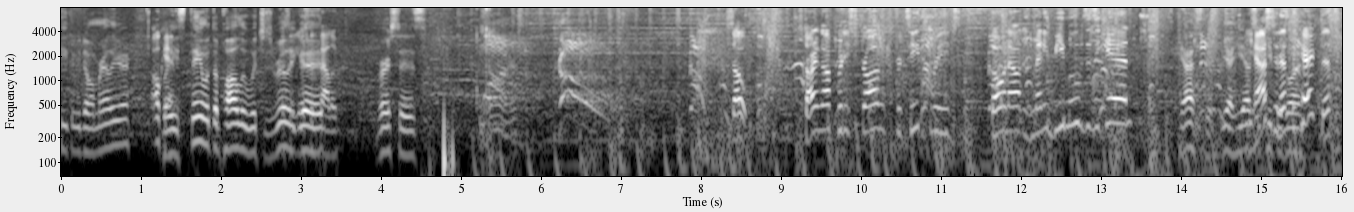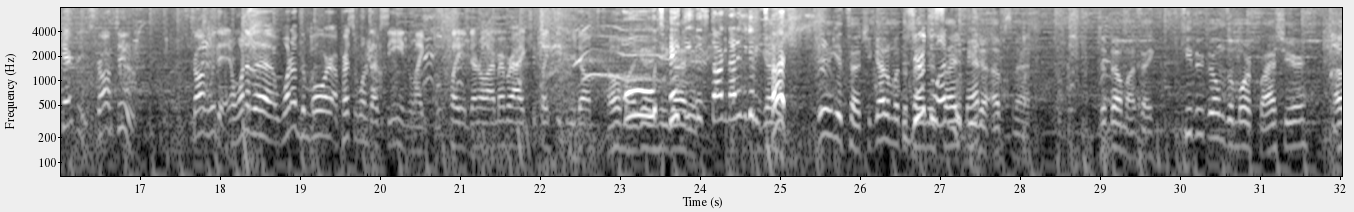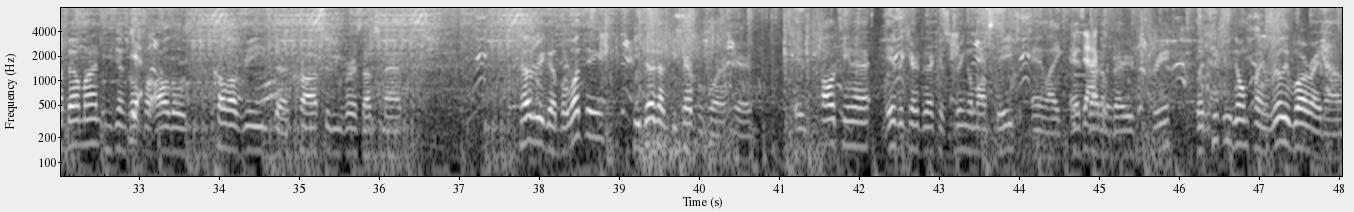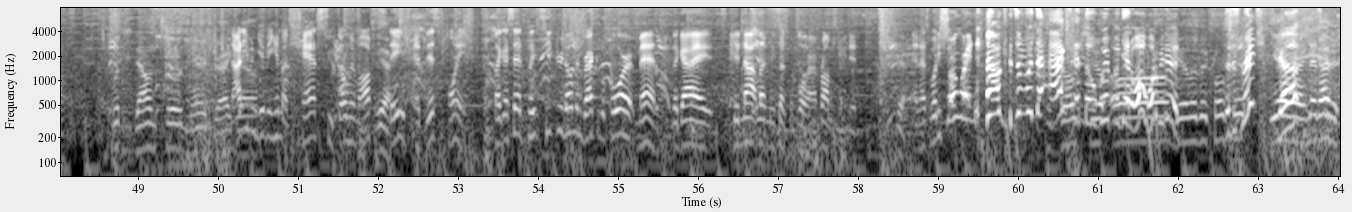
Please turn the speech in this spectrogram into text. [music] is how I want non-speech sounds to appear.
T3 Dome earlier. Okay. But he's staying with the Palu, which is really So here's the good versus. So, starting off pretty strong for T3, just throwing out as many B moves as he can. He has to. Yeah, he has he to has keep to. That's going. the character. That's the character. He's strong too. Strong with it. And one of the one of the more impressive ones I've seen, like play in general. I remember I actually played T3 Dome. Oh my Oh, God, he taking the stock, not even getting He touched. Didn't get touched. He got him with the Zero side, 100, man. beat an up smash. The Belmont, like T3 Dome's a more flashier uh, Belmont. He's gonna go Yeah. for all those call out reads, the cross, the reverse up smash. Hell really good. But one thing he does have to be careful for here is Palutena is a character that can string him off stage and like edge guard him very free. But T3 Dome playing really well right now. With the down tilt, near drag Not down. even giving him a chance to throw him off the Yeah. stage at this point. Like I said, played T3 Dome in bracket before. Man, the guy did not let me touch the floor. I promise you he did. Yeah. And that's what he's showing right now. [laughs] Gets him with the axe and the whip again. Oh, oh, what are we doing? a little bit Is this closer. Rich? Yeah, Yup, he got it.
